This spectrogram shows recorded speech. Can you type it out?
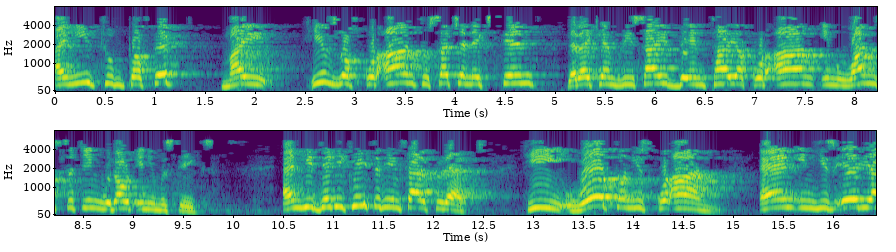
I need to perfect my hifz of Quran to such an extent that I can recite the entire Quran in one sitting without any mistakes. And he dedicated himself to that. He worked on his Quran. And in his area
